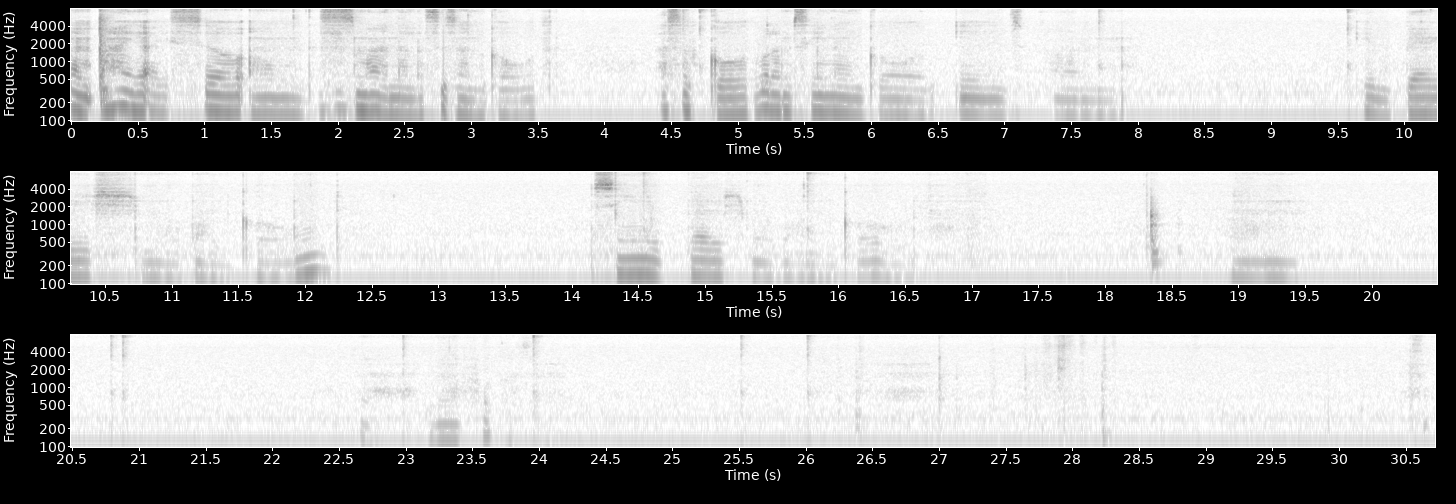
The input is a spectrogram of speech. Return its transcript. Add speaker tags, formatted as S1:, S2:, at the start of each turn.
S1: Um, hi guys, so um, this is my analysis on gold. As of gold, what I'm seeing on gold is um, a bearish move on gold. Seeing a bearish move on gold. Um, yeah, not focusing.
